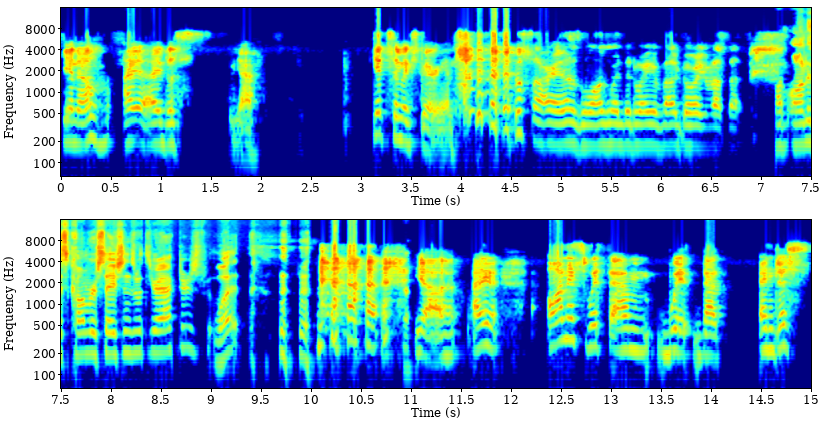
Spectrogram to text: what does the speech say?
you know, I I just yeah. Get some experience. Sorry, that was a long-winded way about going about that. Have honest conversations with your actors. What? yeah, I honest with them with that, and just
